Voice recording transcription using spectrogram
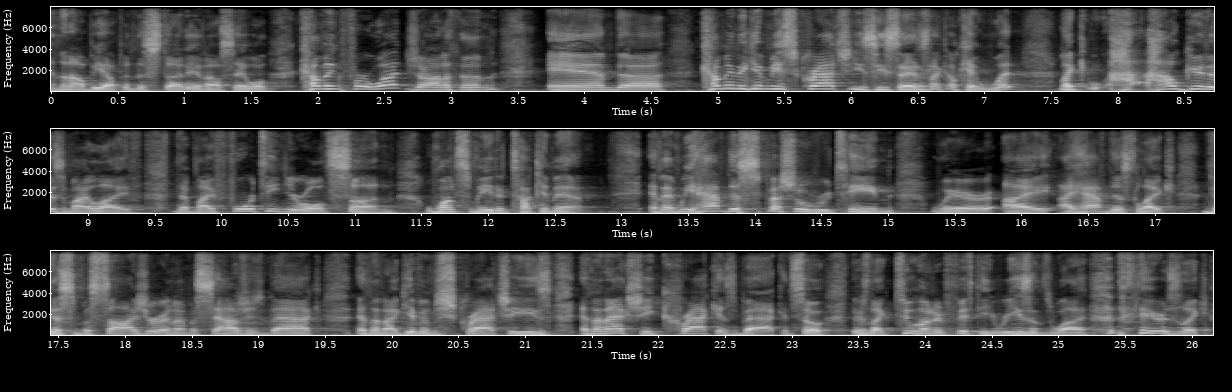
And then I'll be up in the study and I'll say, Well, coming for what, Jonathan? And uh, coming to give me scratchies, he says. It's like, okay, what, like, h- how good is my life that my 14 year old son wants me to tuck him in? And then we have this special routine where I, I have this like this massager and I massage his back and then I give him scratchies and then I actually crack his back. And so there's like 250 reasons why there's like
